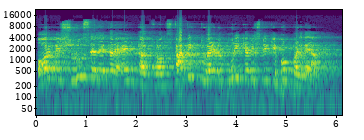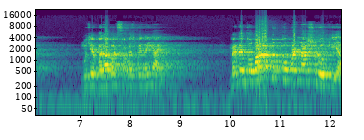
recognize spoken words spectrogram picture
اور میں شروع سے لے کر اینڈ تک فرام سٹارٹنگ ٹو اینڈ پوری کیمسٹری کی بک پڑھ گیا۔ مجھے برابر سمجھ میں نہیں آئی۔ میں نے دوبارہ بک کو پڑھنا شروع کیا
